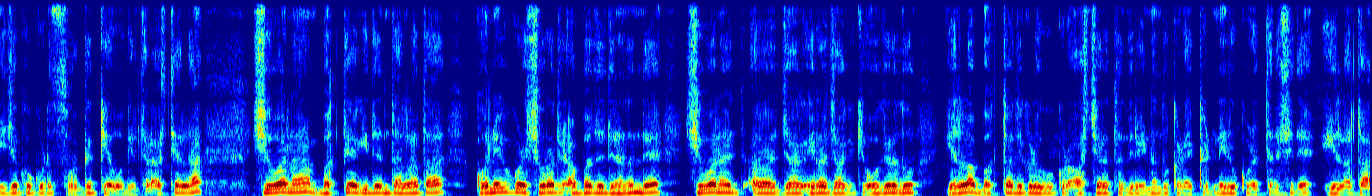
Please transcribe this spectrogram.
ನಿಜಕ್ಕೂ ಕೂಡ ಸ್ವರ್ಗಕ್ಕೆ ಹೋಗಿರ್ತಾರೆ ಅಷ್ಟೇ ಅಲ್ಲ, ಶಿವನ ಭಕ್ತಿಯಾಗಿದೆ ಅಂತ ಲತಾ ಕೊನೆಗೂ ಕೂಡ ಶಿವರಾತ್ರಿ ಹಬ್ಬದ ದಿನದಂದೇ ಶಿವನ ಜಾಗ, ಇರೋ ಜಾಗಕ್ಕೆ ಹೋಗಿರೋದು ಎಲ್ಲ ಭಕ್ತಾದಿಗಳಿಗೂ ಕೂಡ ಆಶ್ಚರ್ಯ ತಂದಿದೆ. ಇನ್ನೊಂದು ಕಡೆ ಕಣ್ಣೀರು ಕೂಡ ತರಿಸಿದೆ ಈ ಲತಾ.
